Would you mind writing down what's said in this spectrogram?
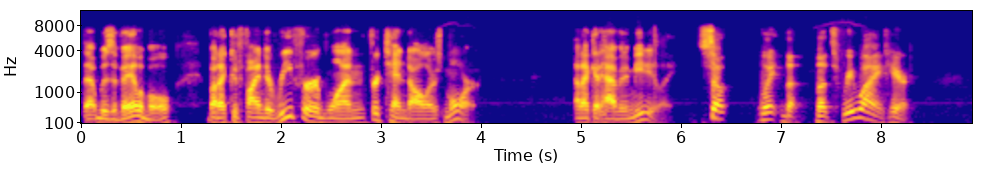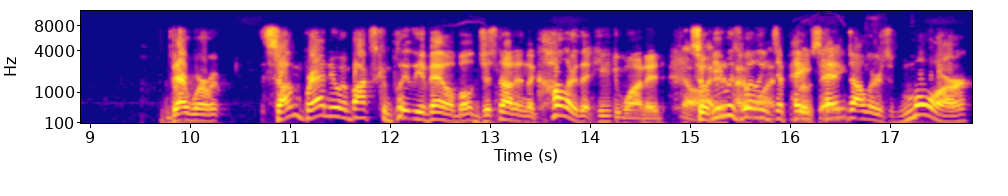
that was available, but I could find a refurb one for ten dollars more, and I could have it immediately. So wait, but let's rewind here. There were some brand new in box completely available, just not in the color that he wanted. No, so I he was willing to pay rosé. ten dollars more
